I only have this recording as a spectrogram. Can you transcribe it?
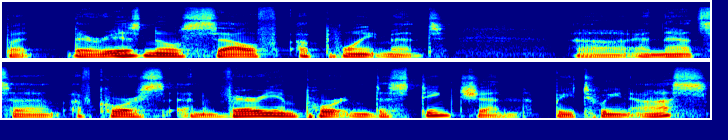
But there is no self appointment. Uh, and that's, a, of course, a very important distinction between us,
